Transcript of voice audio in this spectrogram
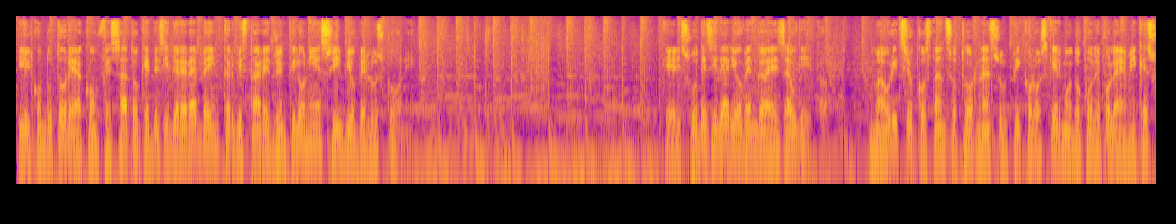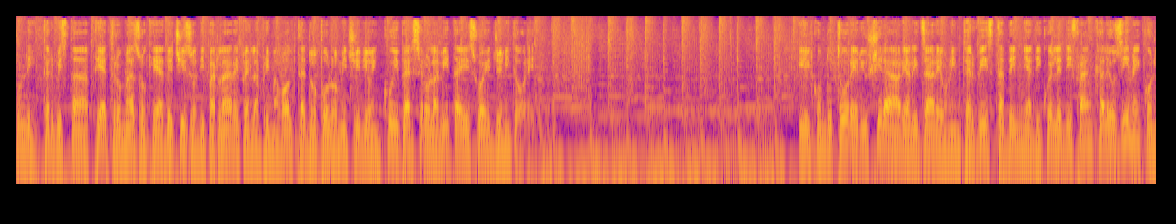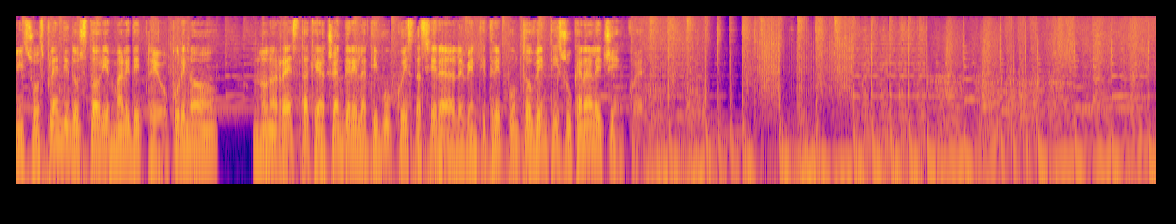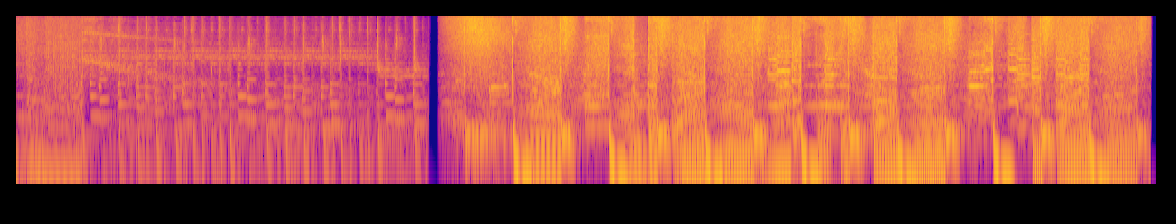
Il conduttore ha confessato che desidererebbe intervistare Gentiloni e Silvio Berlusconi. Che il suo desiderio venga esaudito. Maurizio Costanzo torna sul piccolo schermo dopo le polemiche sull'intervista a Pietro Maso che ha deciso di parlare per la prima volta dopo l'omicidio in cui persero la vita i suoi genitori. Il conduttore riuscirà a realizzare un'intervista degna di quelle di Franca Leosini con il suo splendido Storie maledette oppure no? Non resta che accendere la tv questa sera alle 23.20 su Canale 5.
